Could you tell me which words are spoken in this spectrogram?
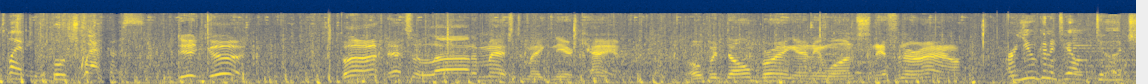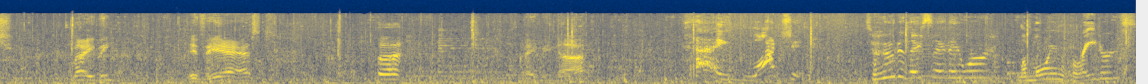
planning to bushwhack us. You did good. But that's a lot of mess to make near camp. Hope it don't bring anyone sniffing around. Are you gonna tell Dutch? Maybe. If he asks. But maybe not. Hey, watch it! So who did they say they were? Lemoyne Raiders?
